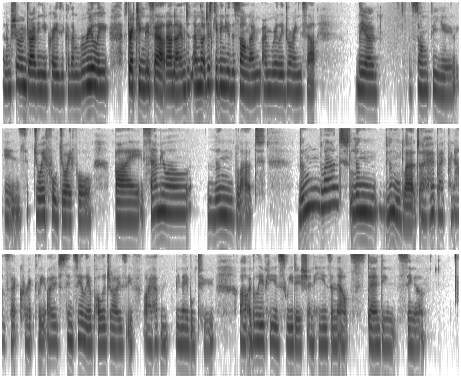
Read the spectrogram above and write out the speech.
And I'm sure I'm driving you crazy because I'm really stretching this out, aren't I? I'm, just, I'm not just giving you the song, I'm, I'm really drawing this out. Leo, the song for you is Joyful, Joyful by Samuel Ljungblahd. Ljungblahd? Lung, Ljungblahd. I hope I've pronounced that correctly. I sincerely apologize if I haven't been able to. Uh, I believe he is Swedish and he is an outstanding singer.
